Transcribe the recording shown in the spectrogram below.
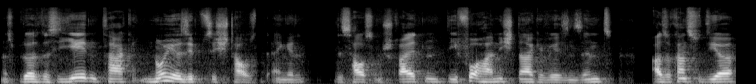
das bedeutet, dass jeden Tag neue 70.000 Engel das Haus umschreiten, die vorher nicht da gewesen sind. Also kannst du dir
